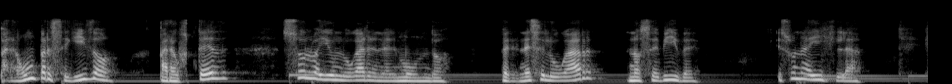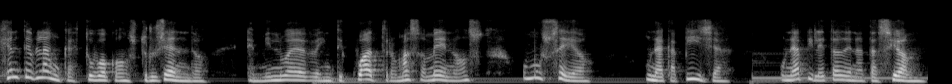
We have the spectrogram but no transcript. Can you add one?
para un perseguido, para usted, solo hay un lugar en el mundo, pero en ese lugar no se vive. Es una isla. Gente blanca estuvo construyendo, en 1924 más o menos, un museo una capilla, una pileta de natación.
